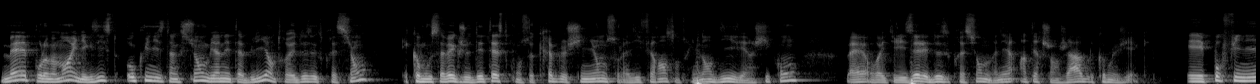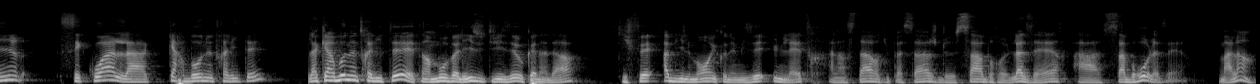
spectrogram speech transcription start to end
mais pour le moment, il n'existe aucune distinction bien établie entre les deux expressions, et comme vous savez que je déteste qu'on se crêpe le chignon sur la différence entre une endive et un chicon, ben, on va utiliser les deux expressions de manière interchangeable, comme le GIEC. Et pour finir, c'est quoi la carboneutralité? La carboneutralité est un mot valise utilisé au Canada qui fait habilement économiser une lettre, à l'instar du passage de sabre laser à sabro laser. Malin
